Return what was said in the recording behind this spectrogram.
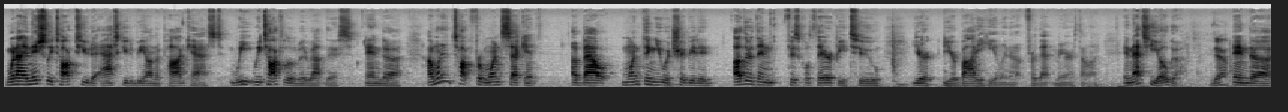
when I initially talked to you to ask you to be on the podcast, we we talked a little bit about this, and uh, I wanted to talk for one second about one thing you attributed other than physical therapy to your your body healing up for that marathon, and that's yoga. Yeah. And uh,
